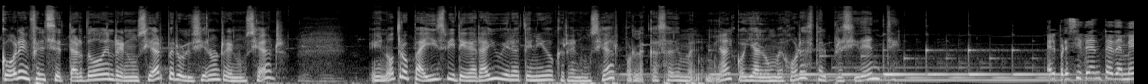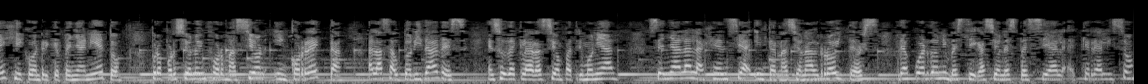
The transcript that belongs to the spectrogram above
Korenfeld se tardó en renunciar, pero lo hicieron renunciar. En otro país, Videgaray hubiera tenido que renunciar por la casa de Malco y a lo mejor hasta el presidente. El presidente de México, Enrique Peña Nieto, proporcionó información incorrecta a las autoridades en su declaración patrimonial, señala la agencia internacional Reuters, de acuerdo a una investigación especial que realizó.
